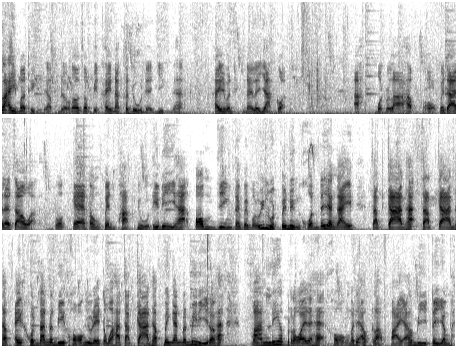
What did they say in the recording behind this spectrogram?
กล้ๆมาถึงนะครับ เดี๋ยวเราจะปิดให้นักธนูเนี่ยยิงนะฮะ ให้มันถึงในระยะก่อน อะหมดเวลาครับออกไม่ได้แล้วเจ้าอะพวกแกต้องเป็นผักอยู่ที่นี่ฮะ ป้อมยิงเต็มไปหมดอุ้ยหลุดไปหนึ่งคนได้ยังไง จัดการฮะจัดการครับไอคนนั้นมันมีของอยู่ในตัวฮะจัดการครับไม่งั้นมันไม่หนีหรอกฮะมันเรียบร้อยเลยฮะ ของไม่ได้เอากลับไปอ้าวมีตีกำแพ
